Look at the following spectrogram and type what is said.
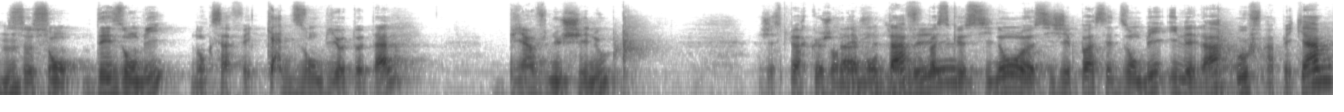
mhm. ce sont des zombies. Donc ça fait quatre zombies au total. Bienvenue chez nous. J'espère que j'en ai mon taf parce que sinon, si euh, si j'ai pas assez de zombies, il est là. Ouf, impeccable.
